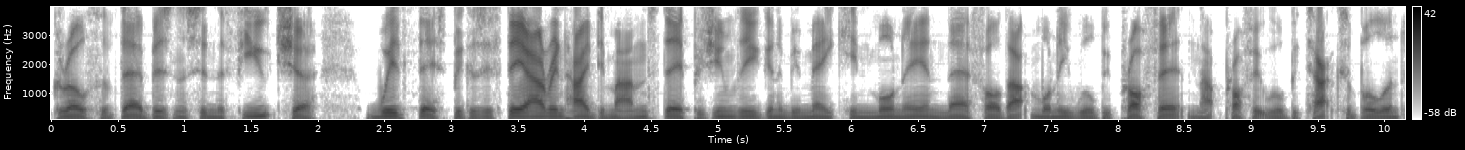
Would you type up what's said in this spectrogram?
growth of their business in the future with this? Because if they are in high demand, they're presumably going to be making money, and therefore that money will be profit, and that profit will be taxable. And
